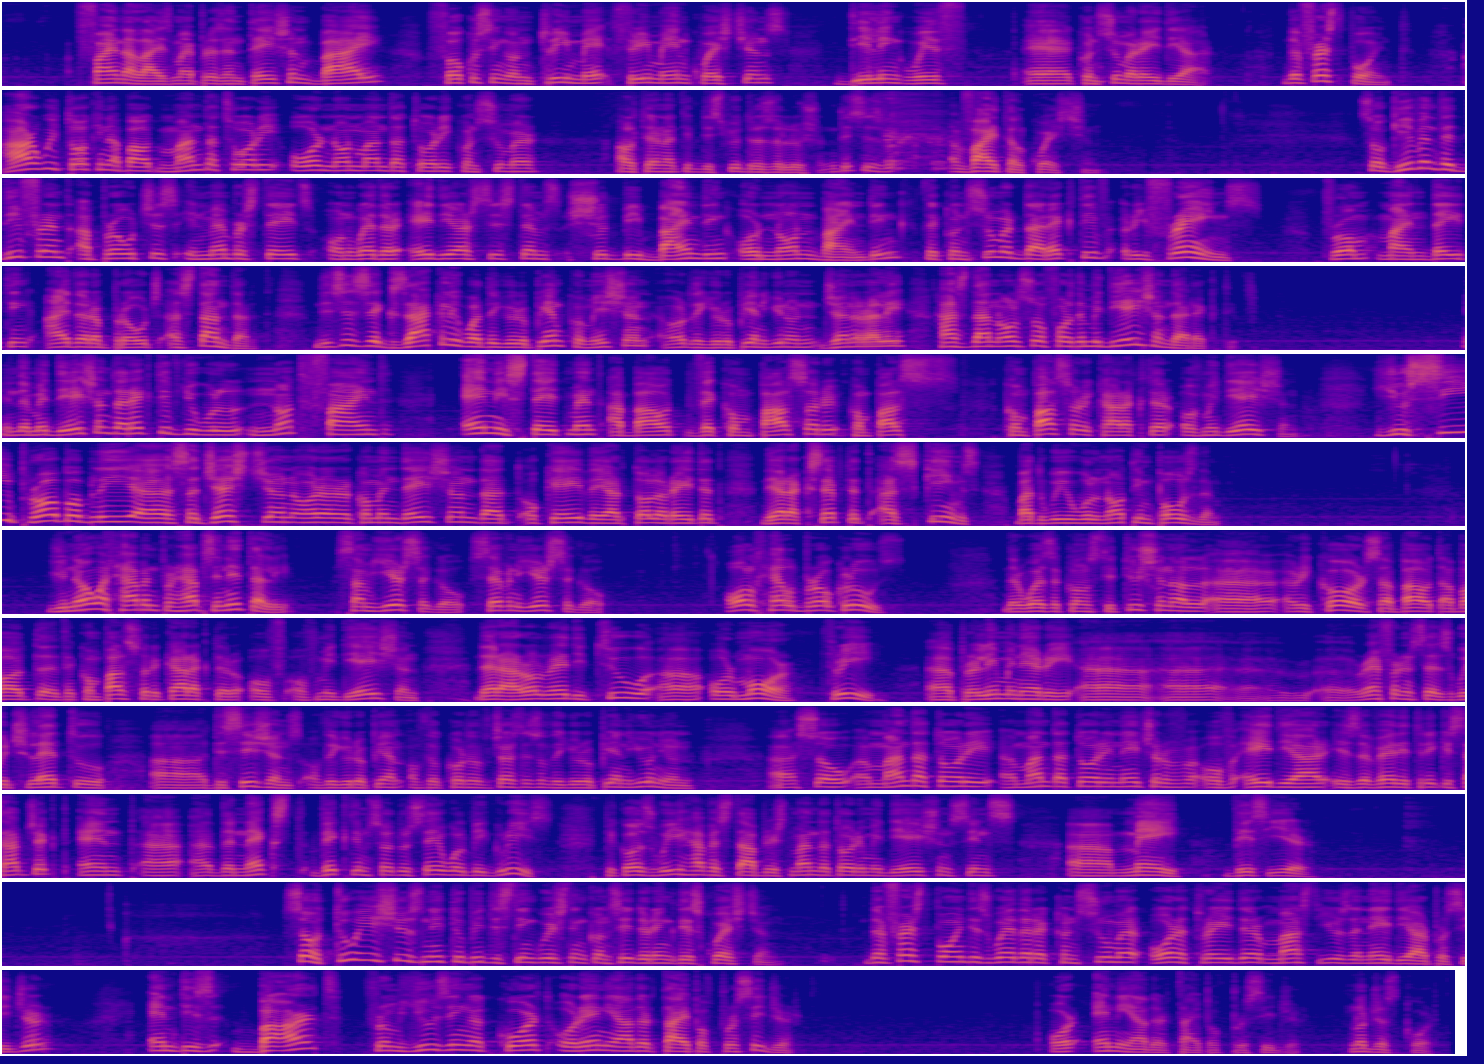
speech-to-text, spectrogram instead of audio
finalize my presentation by focusing on three, ma three main questions dealing with uh, consumer ADR. The first point, are we talking about mandatory or non-mandatory consumer alternative dispute resolution? This is a vital question. So given the different approaches in member states on whether ADR systems should be binding or non-binding, the consumer directive refrains from mandating either approach as standard. This is exactly what the European Commission or the European Union generally has done also for the mediation directive. In the mediation directive, you will not find any statement about the compulsory, compuls compulsory character of mediation. You see probably a suggestion or a recommendation that, okay, they are tolerated, they are accepted as schemes, but we will not impose them. You know what happened perhaps in Italy some years ago, seven years ago? All hell broke loose. There was a constitutional uh, recourse about, about uh, the compulsory character of, of mediation. There are already two uh, or more, three uh, preliminary uh, uh, references which led to decisions of the European of the Court of Justice of the European Union uh, so a mandatory, a mandatory nature of, of, ADR is a very tricky subject and uh, uh, the next victim, so to say, will be Greece because we have established mandatory mediation since uh, May this year. So two issues need to be distinguished in considering this question. The first point is whether a consumer or a trader must use an ADR procedure and is barred from using a court or any other type of procedure or any other type of procedure, not just court.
